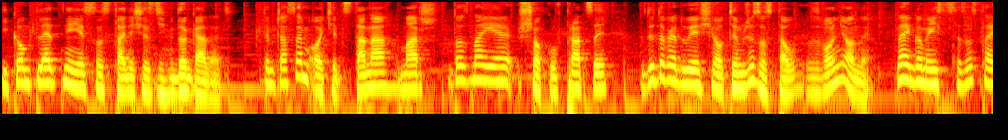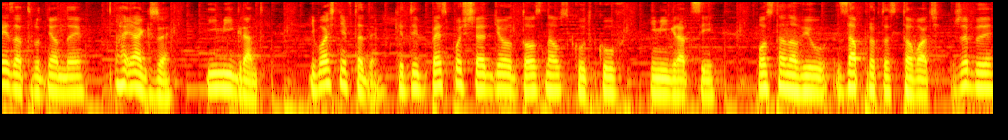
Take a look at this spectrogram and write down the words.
i kompletnie nie są w stanie się z nim dogadać. Tymczasem ojciec Stana, Marsz, doznaje szoku w pracy, gdy dowiaduje się o tym, że został zwolniony. Na jego miejsce zostaje zatrudniony, a jakże, imigrant. I właśnie wtedy, kiedy bezpośrednio doznał skutków imigracji, postanowił zaprotestować, żeby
